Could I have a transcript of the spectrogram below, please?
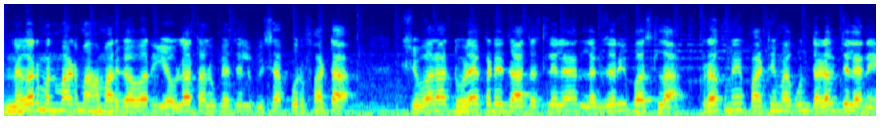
नगर मनमाड महामार्गावर येवला तालुक्यातील विसापूर फाटा शिवारात धुळ्याकडे जात असलेल्या लक्झरी बसला ट्रकने पाठीमागून धडक दिल्याने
